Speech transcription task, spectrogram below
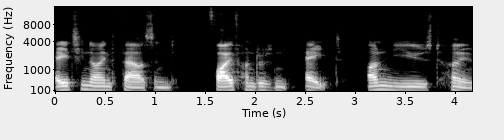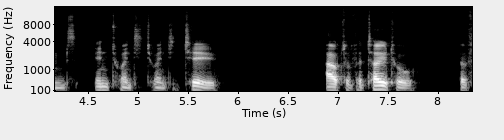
89,508 unused homes in 2022, out of a total of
